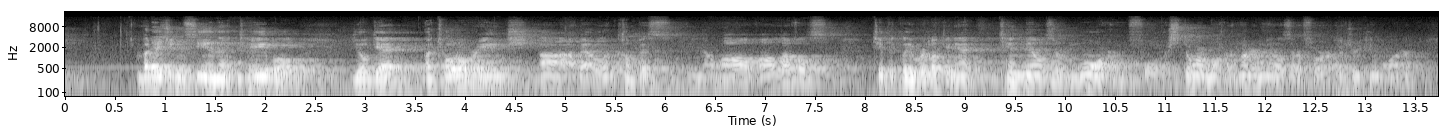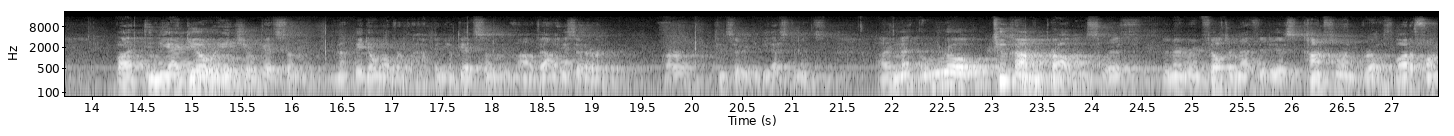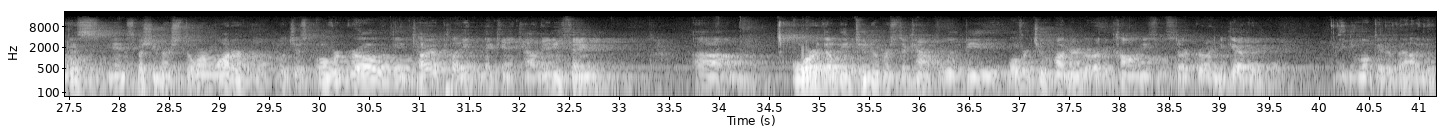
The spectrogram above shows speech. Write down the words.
But as you can see in that table, you'll get a total range uh, that will encompass, you know, all, all levels. Typically, we're looking at 10 mils or more for stormwater, 100 mils or for uh, drinking water. But in the ideal range, you'll get some, not- they don't overlap, and you'll get some uh, values that are, are considered to be estimates. Uh, real, two common problems with the membrane filter method is confluent growth. A lot of fungus, in, especially in our stormwater, will just overgrow the entire plate and they can't count anything. Um, or they'll be too numerous to count. There will be over 200 or the colonies will start growing together and you won't get a value.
